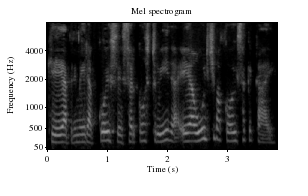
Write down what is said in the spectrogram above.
que a primeira coisa em ser construída é a última coisa que cai.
